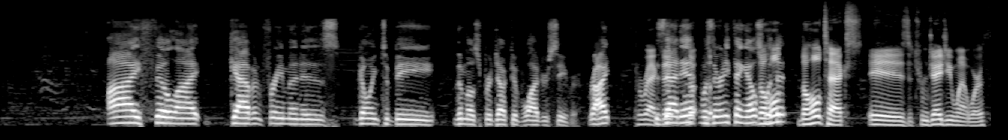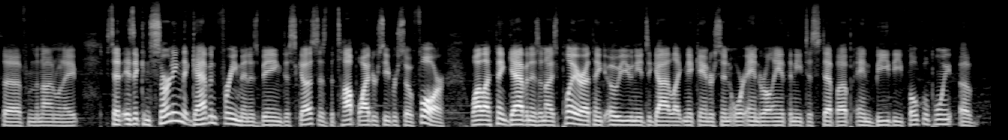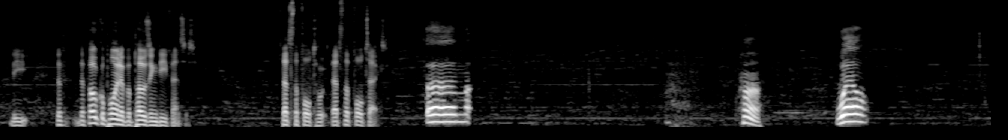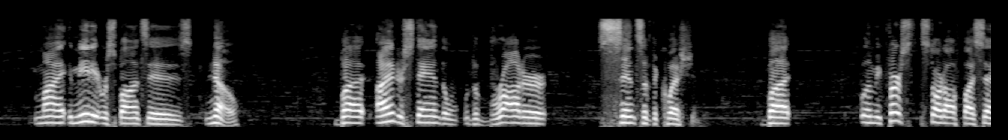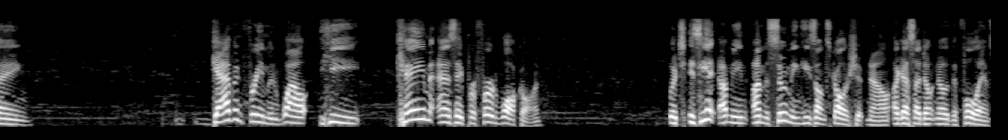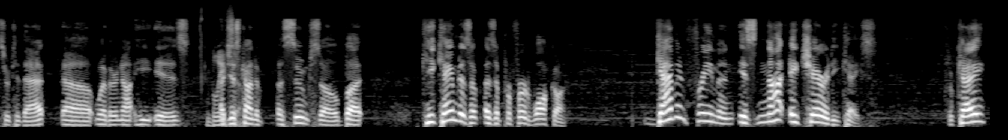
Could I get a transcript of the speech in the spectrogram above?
I feel like Gavin Freeman is going to be the most productive wide receiver, right? Correct. Is the, that it? The, Was there anything else the with whole, it? The whole text is it's from J.G. Wentworth uh, from the 918. He said, Is it concerning that Gavin Freeman is being discussed as the top wide receiver so far? While I think Gavin is a nice player, I think OU needs a guy like Nick Anderson or Andrel Anthony to step up and be the focal point of the the, the focal point of opposing defenses. That's the full tw- that's the full text. Um Huh. Well, my immediate response is no. But I understand the the broader sense of the question. But let me first start off by saying Gavin Freeman, while he came as a preferred walk on, which is he, I mean, I'm assuming he's on scholarship now. I guess I don't know the full answer to that, uh, whether or not he is. I, I just so. kind of assumed so, but he came as a as a preferred walk on. Gavin Freeman is not a charity case. Okay?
